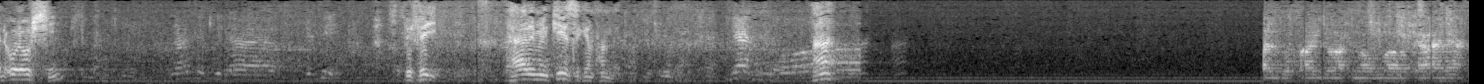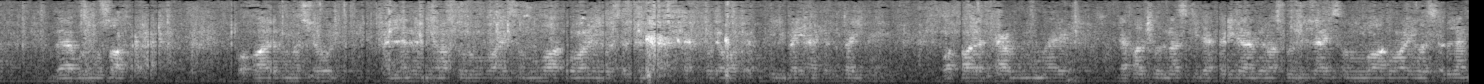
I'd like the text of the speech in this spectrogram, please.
الأولى وش هي؟ بفي. هذه من كيسك يا محمد. ها؟ قال البخاري رحمه الله تعالى باب المصافحة. وقال ابن مسعود علمني رسول الله صلى الله عليه وسلم التشهد وكفي بين كفيه وقال كعب بن مالك دخلت المسجد فإذا برسول الله صلى الله عليه وسلم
